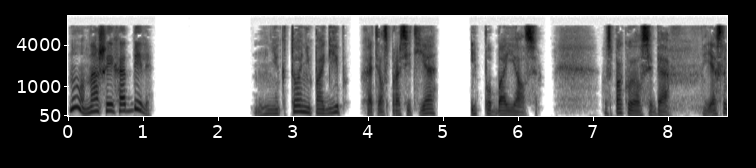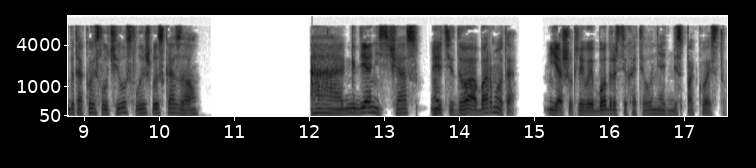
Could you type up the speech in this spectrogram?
Ну, наши их отбили». «Никто не погиб?» — хотел спросить я и побоялся. Успокоил себя. Если бы такое случилось, лишь бы сказал. «А где они сейчас, эти два обормота?» Я шутливой бодростью хотел унять беспокойство.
